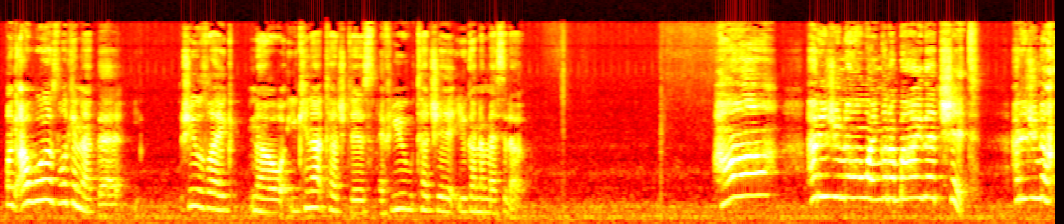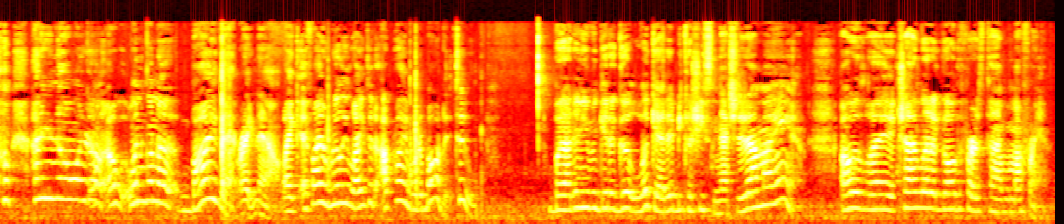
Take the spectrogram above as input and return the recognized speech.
Like, I was looking at that. She was like, no, you cannot touch this. If you touch it, you're gonna mess it up. Huh? How did you know I wasn't gonna buy that shit? How did you know? How did you know I wasn't gonna, buy that right now? Like, if I really liked it, I probably would have bought it too. But I didn't even get a good look at it because she snatched it out of my hand. I was like, try to let it go the first time with my friend.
